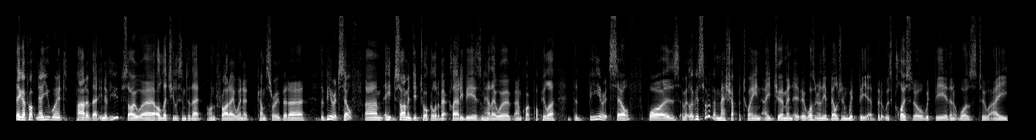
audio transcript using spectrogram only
There you go, Prof. Now, you weren't part of that interview, so uh, I'll let you listen to that on Friday when it comes through. But uh, the beer itself, um, he, Simon did talk a lot about cloudy beers and how they were um, quite popular. The beer itself was, I mean, look, it's sort of a mashup between a German, it, it, wasn't really a Belgian wheat beer, but it was closer to a wheat beer than it was to a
